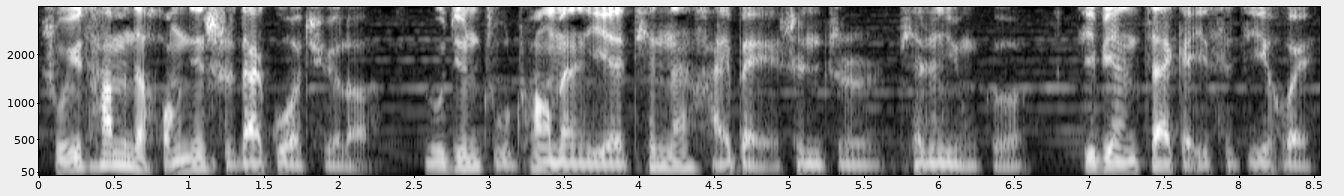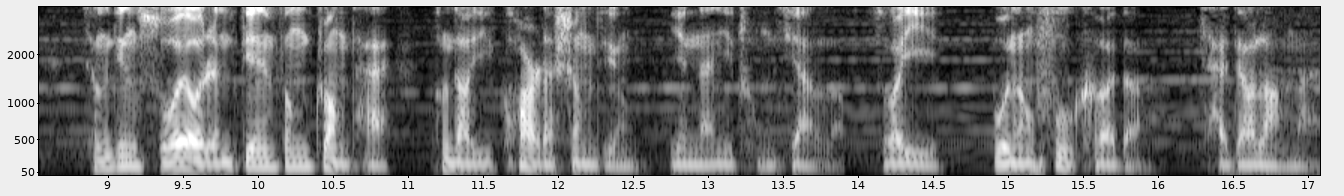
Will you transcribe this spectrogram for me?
属于他们的黄金时代过去了。如今主创们也天南海北，甚至天人永隔，即便再给一次机会，曾经所有人巅峰状态碰到一块儿的盛景也难以重现了。所以，不能复刻的才叫浪漫。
